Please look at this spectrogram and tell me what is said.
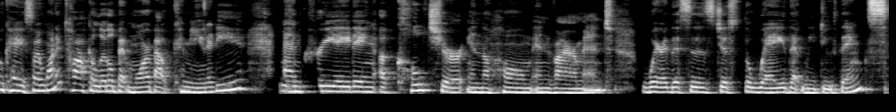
Okay, so I want to talk a little bit more about community mm-hmm. and creating a culture in the home environment where this is just the way that we do things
